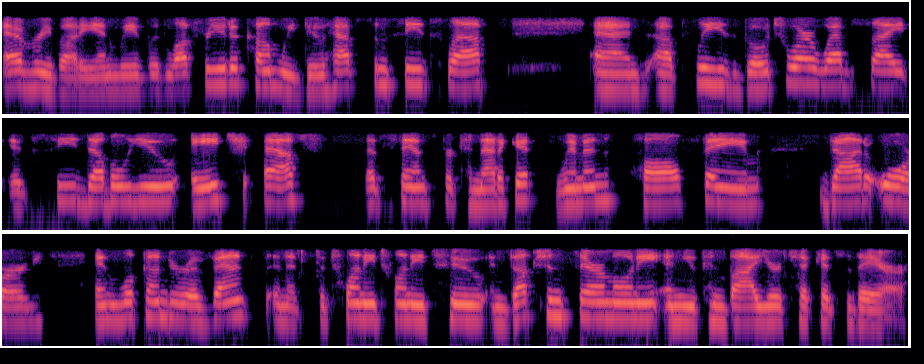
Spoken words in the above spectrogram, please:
everybody, and we would love for you to come. We do have some seats left. And uh, please go to our website. It's CWHF, that stands for Connecticut Women Hall of Fame dot org and look under events, and it's the 2022 induction ceremony, and you can buy your tickets there.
